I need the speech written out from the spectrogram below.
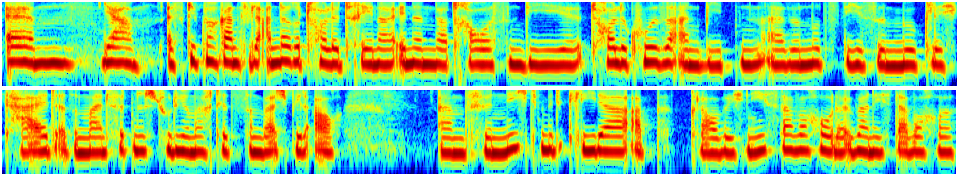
ähm, ja, es gibt noch ganz viele andere tolle TrainerInnen da draußen, die tolle Kurse anbieten. Also nutzt diese Möglichkeit. Also mein Fitnessstudio macht jetzt zum Beispiel auch ähm, für Nichtmitglieder ab, glaube ich, nächster Woche oder übernächster Woche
